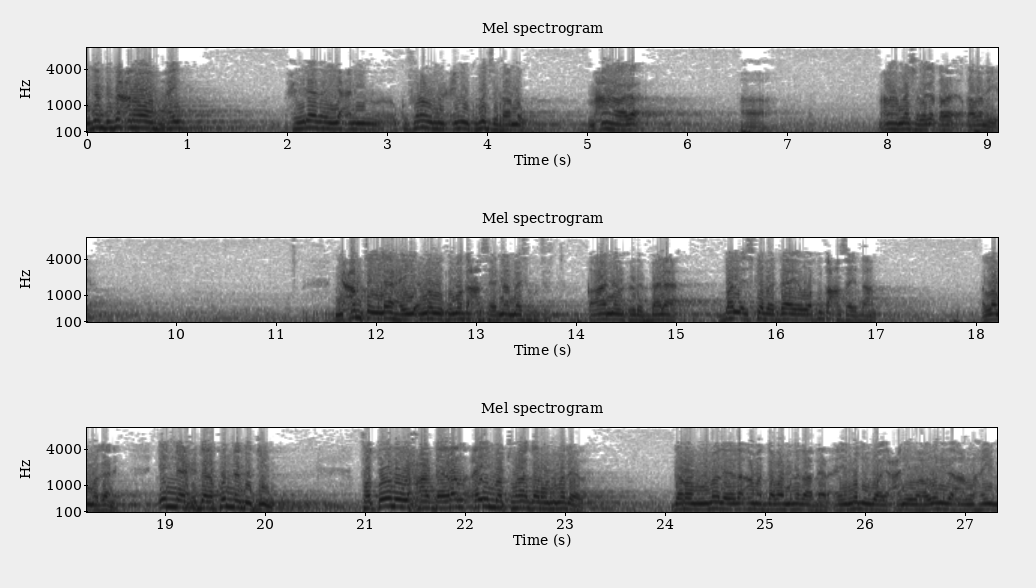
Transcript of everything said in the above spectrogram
idan bimacnaa waa maxay? Waxay leedahay yani kufraan muncimiin kuma jiro annagu. Macnaha laga macnaha meesha laga qadanaya nicamta ilaahay annagu kuma gacan saydhnaa meesha ku jirta qaana wuxuu uhi balaa bal iska badaaya waa ku gacan saydhaan alla magane ina ixdaakuna midiin tatuulu waxaa dheeran aymatuhaa garoonnimadeeda garoonnimadeeda ama dabanimadaa dheer aymadu waa yani waa haweenida aan lahayn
